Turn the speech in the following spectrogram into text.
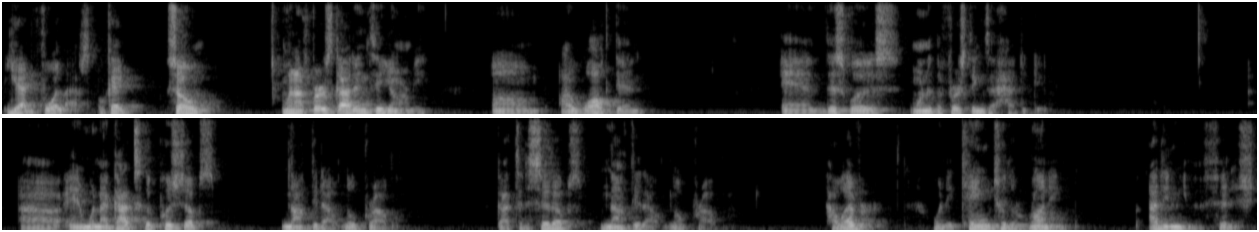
you had four laps. Okay, so when I first got into the army, um, I walked in, and this was one of the first things I had to do. Uh, and when I got to the push-ups, knocked it out, no problem. Got to the sit-ups, knocked it out, no problem. However, when it came to the running, I didn't even finish.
